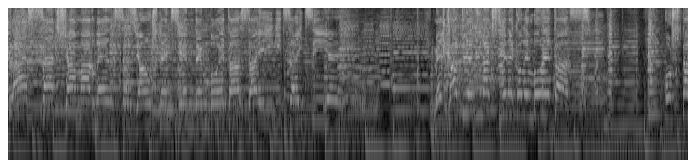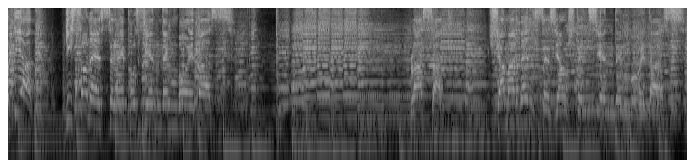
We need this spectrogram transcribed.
Plazak xamar beltzez jansten zien denboeta zaigitzaitzie Merkatu egunak zieneko denboetaz. Ostatiak gizonez lepo zien denboetaz. Plazak xamar beltzez jansten zien denboetaz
